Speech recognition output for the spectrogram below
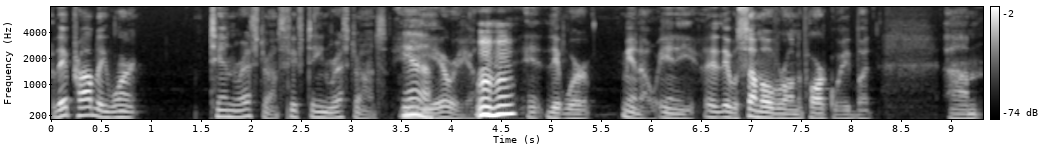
there probably weren't 10 restaurants, 15 restaurants in Yeah. the area Mm-hmm. that were, you know, any. There was some over on the Parkway, but um,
